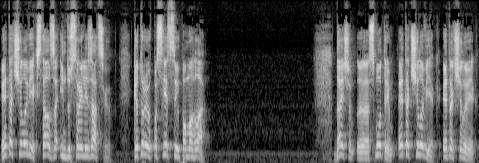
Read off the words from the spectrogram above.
Этот человек стал за индустриализацию, которая впоследствии помогла. Дальше э, смотрим. Этот человек, этот человек,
